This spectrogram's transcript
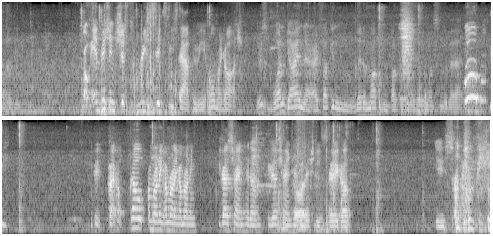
Oh, dude. Oh, Ambition's just 360 stabbed me. Oh my gosh. There's one guy in there. I fucking lit him up and Bumpy didn't hit him once in the back. Oh, Bumpy! Okay, back up. No, I'm running, I'm running, I'm running. You guys try and hit him. You guys try and hit Oh, Ambitions. There you go. You Jeez. Bumpy.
